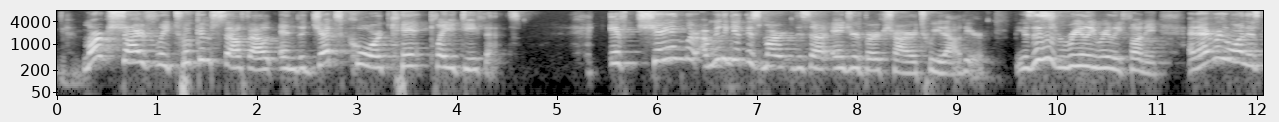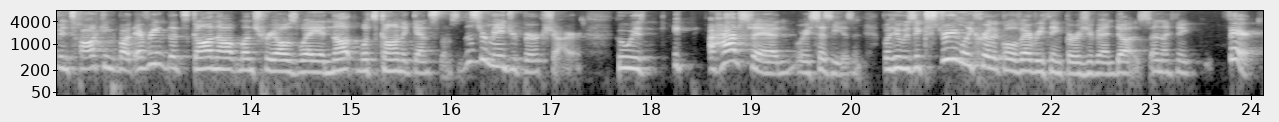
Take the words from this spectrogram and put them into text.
Mm-hmm. Mark Scheifele took himself out, and the Jets core can't play defense. If Chandler, I'm going to get this Mark, this uh, Andrew Berkshire tweet out here because this is really, really funny. And everyone has been talking about everything that's gone out Montreal's way and not what's gone against them. So this is from Andrew Berkshire, who is a Habs fan, or he says he isn't, but who is extremely critical of everything Bergevin does, and I think fair.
